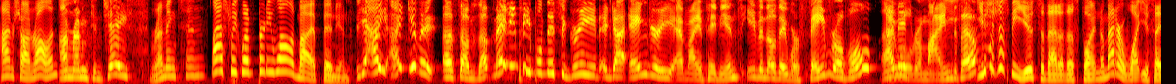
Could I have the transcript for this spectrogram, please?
I'm Sean Rollins. I'm Remington Chase. Remington. Last week went pretty well, in my opinion. Yeah, I, I give it a thumbs up. Many people disagreed and got angry at my opinions, even though they were favorable. I, I mean, will remind them. You should just be used to that at this point. No matter what you say,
